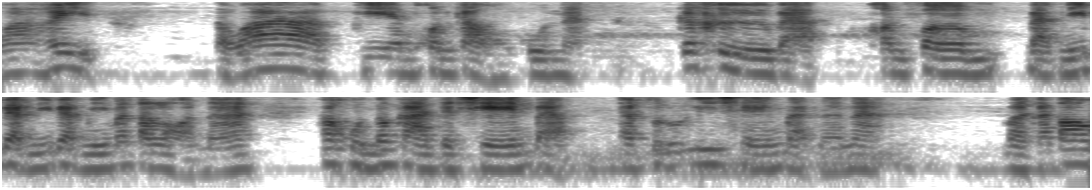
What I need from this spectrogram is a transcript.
ว่าเฮ้ยแต่ว่า PM คนเก่าของคุณน่ะก็คือแบบ confirm แบบนี้แบบนี้แบบนี้มาตลอดนะ ถ้าคุณต้องการจะ change แบบ absolutely change แบบนั้นน่ะมันก็ต้อง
